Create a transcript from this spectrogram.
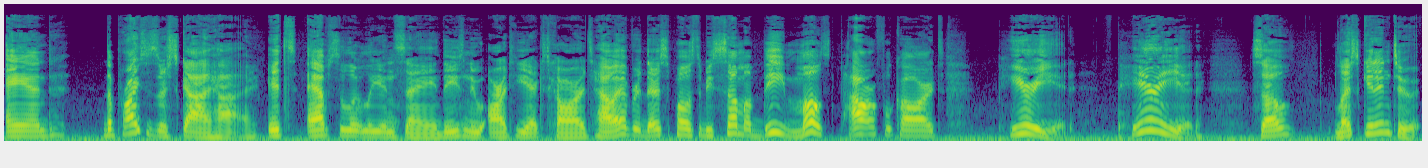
and the prices are sky high. It's absolutely insane. These new RTX cards, however, they're supposed to be some of the most powerful cards, period. Period. So, let's get into it.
